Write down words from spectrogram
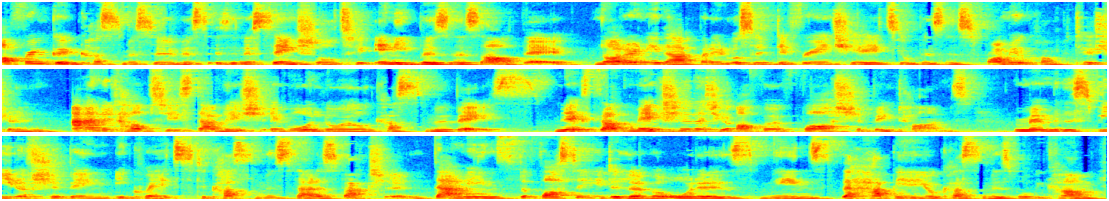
Offering good customer service is an essential to any business out there. Not only that, but it also differentiates your business from your competition and it helps you establish a more loyal customer base. Next up, make sure that you offer fast shipping times. Remember, the speed of shipping equates to customer satisfaction. That means the faster you deliver orders means the happier your customers will become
